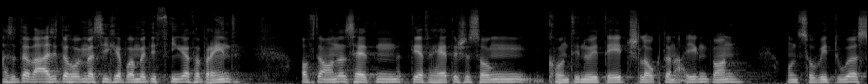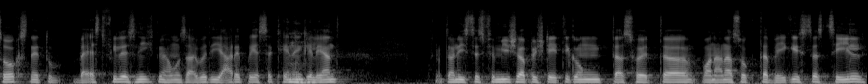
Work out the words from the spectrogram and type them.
Also da weiß ich, da habe ich mir sicher ein paar Mal die Finger verbrennt. Auf der anderen Seite darf ich heute schon sagen, Kontinuität schlagt dann auch irgendwann. Und so wie du auch sagst, nicht, du weißt vieles nicht, wir haben uns auch über die Jahre besser kennengelernt. Mhm. Dann ist das für mich schon eine Bestätigung, dass halt, äh, wenn einer sagt, der Weg ist das Ziel,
